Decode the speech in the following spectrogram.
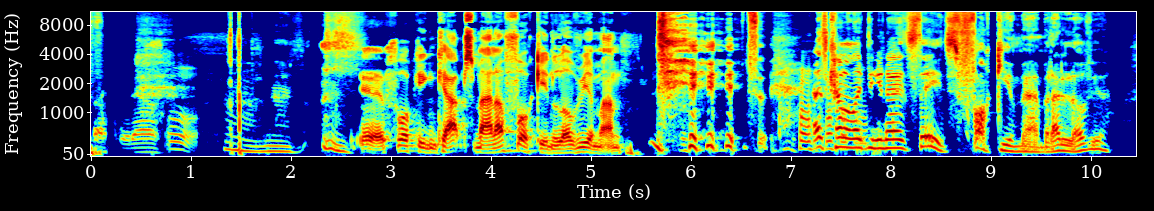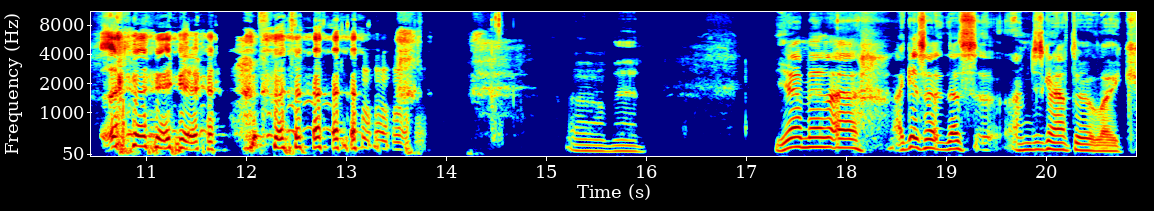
Fucking hell. Oh, man. Yeah, fucking caps, man. I fucking love you, man. That's kind of like the United States. Fuck you, man, but I love you. Oh man. Yeah, man. Uh, I guess I, that's. Uh, I'm just gonna have to like.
